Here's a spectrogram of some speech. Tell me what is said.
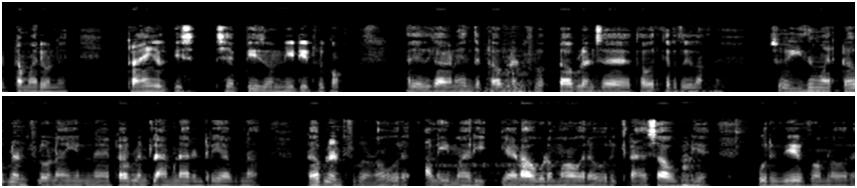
அட்டை மாதிரி ஒன்று ட்ரையாங்கிள் பீஸ் ஷேப் பீஸ் ஒன்று நீட்டிகிட்டு இருக்கோம். அது எதுக்காகனா இந்த டர்புலன்ட் ஃப்ளோ டர்புலன்ஸை தவிர்க்கிறதுக்கு தான். ஸோ இது மாதிரி டர்புலன்ட் ஃப்ளோனா என்ன? டர்புலண்ட் லேமினார்ன்றி அப்படின்னா டர்புலன்ட் ஃப்ளோனா ஒரு அலை மாதிரி ஏடா கூடமாக வர ஒரு கிராஷ் ஆகக்கூடிய ஒரு வேவ் ஃபார்மில் வர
